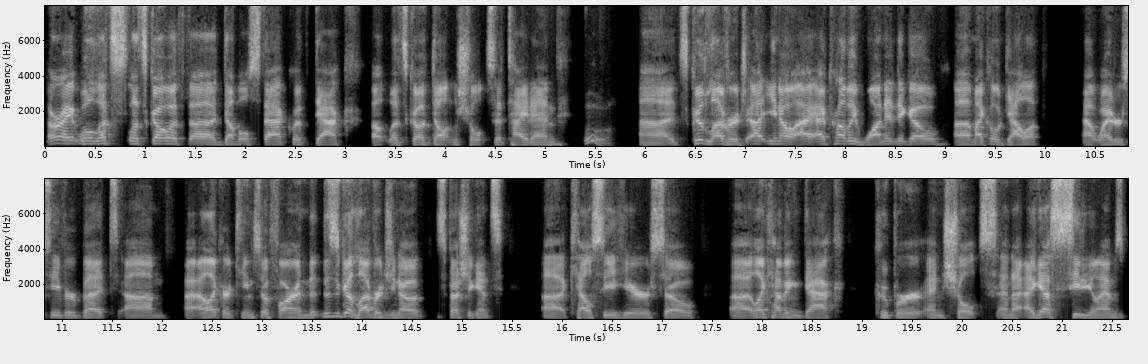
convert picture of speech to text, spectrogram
All right. Well, let's let's go with uh, double stack with Dak. Uh, let's go Dalton Schultz at tight end. Ooh. Uh, it's good leverage. Uh, you know, I, I, probably wanted to go uh, Michael Gallup at wide receiver, but um, I, I, like our team so far, and th- this is good leverage, you know, especially against uh, Kelce here. So uh, I like having Dak, Cooper, and Schultz, and I, I guess CeeDee Lamb's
